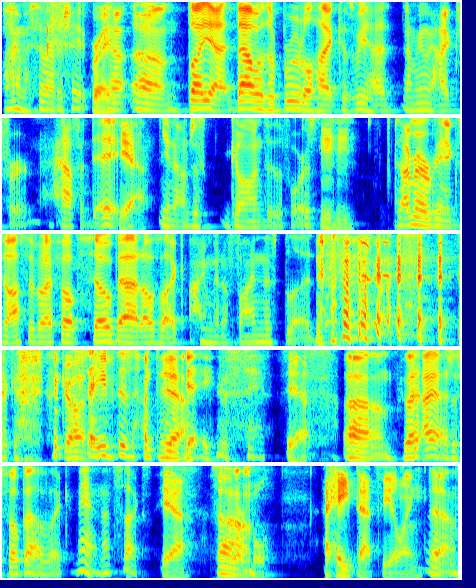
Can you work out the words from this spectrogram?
why am I so out of shape? Right. Yeah, um, but yeah, that was a brutal hike because we had. I mean, we hiked for half a day. Yeah. you know, just going through the forest. Mhm. So I remember being exhausted, but I felt so bad. I was like, I'm gonna find this blood. like, go, Save this hunting yeah, day. it was safe. Yeah, Um, I, I just felt bad. I was like, man, that sucks. yeah. It's Um, horrible. I hate that feeling. Yeah,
